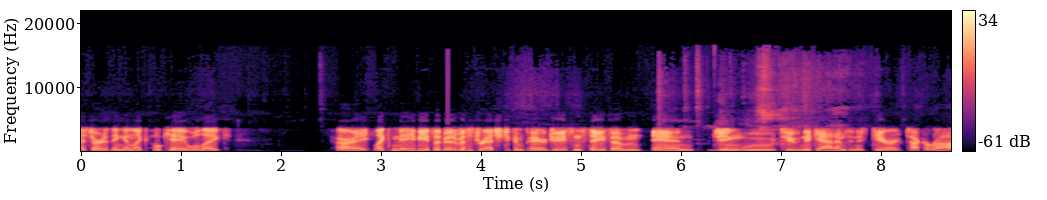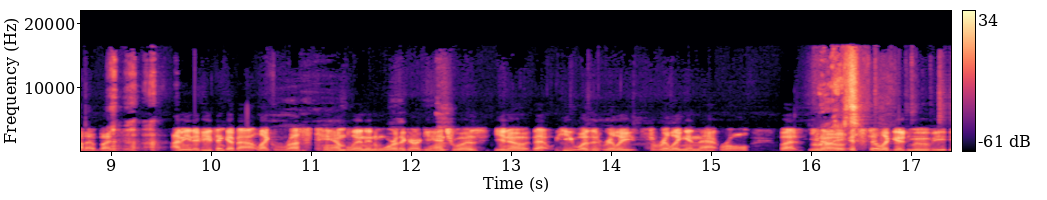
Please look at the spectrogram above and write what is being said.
I started thinking like, okay, well, like, all right, like maybe it's a bit of a stretch to compare Jason Statham and Jing Wu to Nick Adams and Akira Takarada, but I mean, if you think about like Russ Tamblyn in War of the Gargantuas, you know that he wasn't really thrilling in that role, but you know Right. it's still a good movie.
